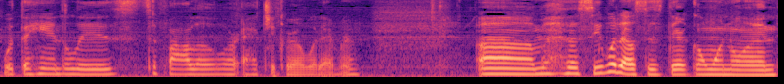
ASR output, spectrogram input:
what the handle is to follow or at your girl, whatever. Um, let's see what else is there going on.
